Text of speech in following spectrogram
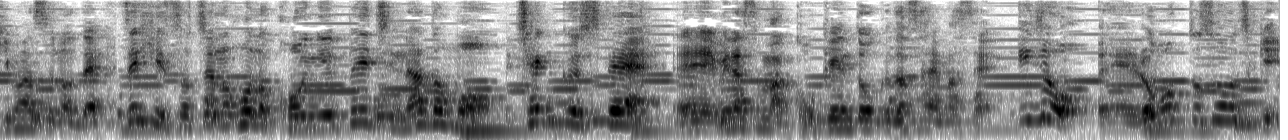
きますのでぜひそちらの方の購入ページなどもチェックして、えー、皆様ご検討くださいませ。以上、えー、ロボット掃除機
